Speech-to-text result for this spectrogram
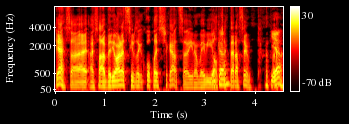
Yeah, so I, I saw a video on it. it. Seems like a cool place to check out. So you know, maybe you'll okay. check that out soon. yeah,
